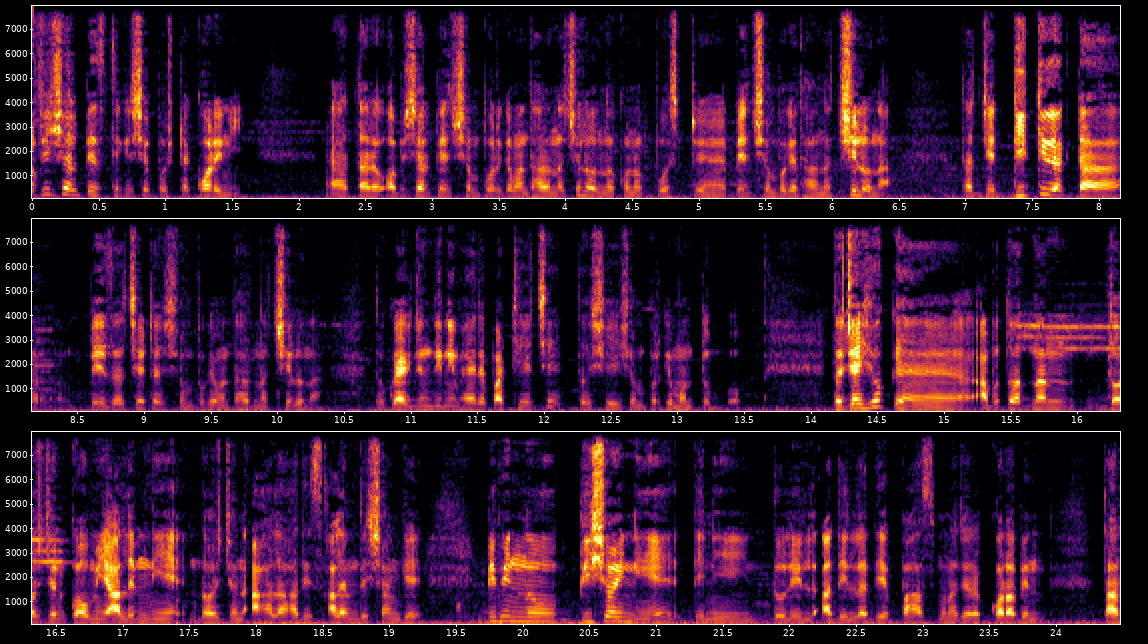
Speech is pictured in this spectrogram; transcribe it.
অফিসিয়াল পেজ থেকে সে পোস্টটা করেনি। তার অফিসিয়াল পেজ সম্পর্কে আমার ধারণা ছিল, অন্য কোনো পোস্ট পেজ সম্পর্কে ধারণা ছিল না। তার যে দ্বিতীয় একটা পেজ আছে, এটা সম্পর্কে আমার ধারণা ছিল না। তো কয়েকজন দিনী ভাইরে পাঠিয়েছে, তো সেই সম্পর্কে মন্তব্য। তো যাই হোক আবু তো আদনান দশজন কওমি আলেম নিয়ে, দশজন আহলা হাদিস আলেমদের সঙ্গে বিভিন্ন বিষয় নিয়ে তিনি দলিল, আদিল্লা দিয়ে বাহাস মোনাজারা করাবেন। তার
